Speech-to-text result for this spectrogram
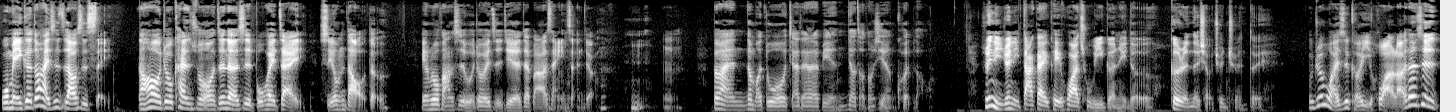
我每一个都还是知道是谁，然后就看说真的是不会再使用到的联络方式，我就会直接再把它删一删，这样。嗯嗯，不然那么多加在那边，要找东西很困扰。所以你觉得你大概可以画出一个你的个人的小圈圈？对，我觉得我还是可以画啦，但是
